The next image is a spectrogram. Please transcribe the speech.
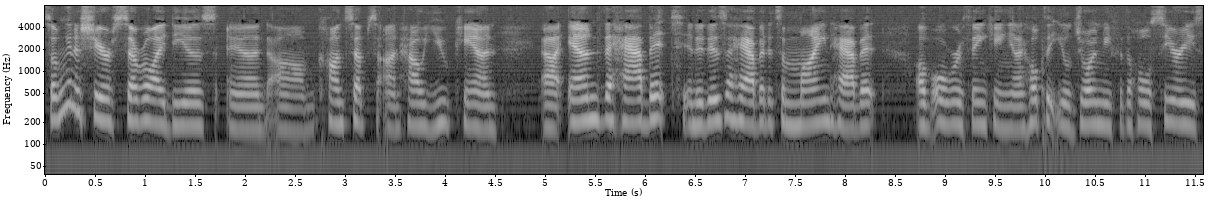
So I'm going to share several ideas and um, concepts on how you can uh, end the habit, and it is a habit. It's a mind habit of overthinking, and I hope that you'll join me for the whole series,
